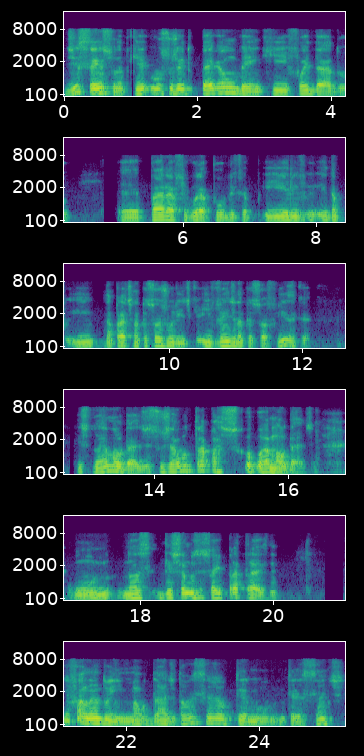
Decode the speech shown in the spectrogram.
de senso, né? porque o sujeito pega um bem que foi dado é, para a figura pública e ele e na, e na, prática na pessoa jurídica e vende na pessoa física, isso não é maldade, isso já ultrapassou a maldade. Nós deixamos isso aí para trás, né? E falando em maldade, talvez seja o termo interessante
